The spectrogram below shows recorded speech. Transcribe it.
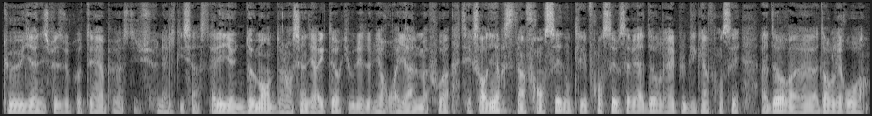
qu'il y a une espèce de côté un peu institutionnel qui s'est installé. Il y a une demande de l'ancien directeur qui voulait devenir royal, ma foi. C'est extraordinaire parce que c'est un Français, donc les Français, vous savez, adorent les républicains français, adorent, euh, adorent les rois.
